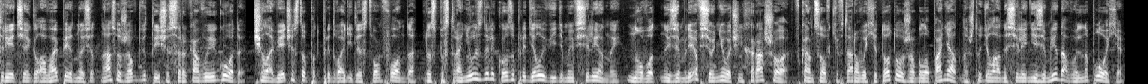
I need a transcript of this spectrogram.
Третья глава переносит нас уже в 2040-е годы. Человечество под предводительством фонда распространилось далеко за пределы видимой вселенной. Но вот на Земле все не очень хорошо. В концовке второго хитота уже было понятно, что дела населения Земли довольно плохи.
